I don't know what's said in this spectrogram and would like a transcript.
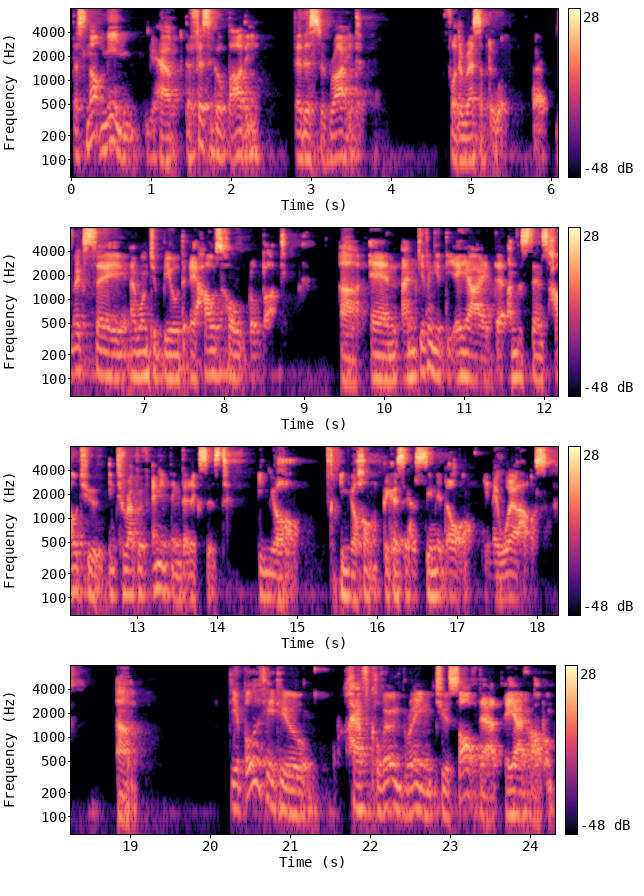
does not mean you have the physical body that is right for the rest of the world. Let's say I want to build a household robot. Uh, and I'm giving it the AI that understands how to interact with anything that exists in your in your home because it has seen it all in a warehouse. Um, the ability to have covariant brain to solve that AI problem,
